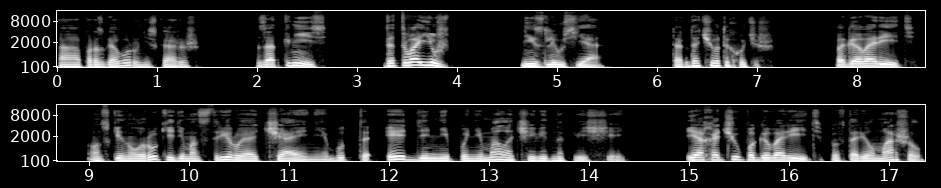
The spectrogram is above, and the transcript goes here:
«А по разговору не скажешь?» «Заткнись. «Да твою ж...» «Не злюсь я». «Тогда чего ты хочешь?» «Поговорить». Он скинул руки, демонстрируя отчаяние, будто Эдди не понимал очевидных вещей. «Я хочу поговорить», — повторил маршал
